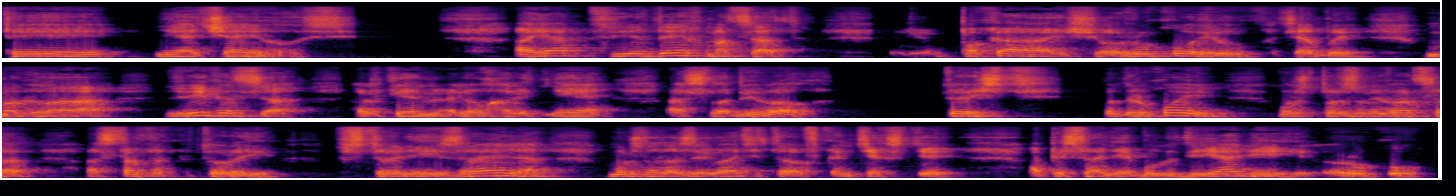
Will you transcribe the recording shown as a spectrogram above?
ты не отчаивалась. А я едех мацат, пока еще рукою хотя бы могла двигаться, Алькен Лехалит не ослабевал. То есть под рукой может подразумеваться остаток, который в стране Израиля. Можно развивать это в контексте описания благодеяний руку.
